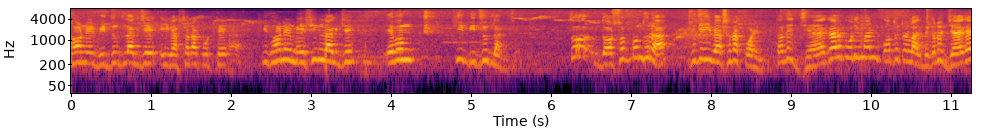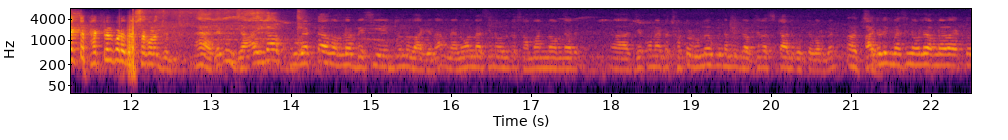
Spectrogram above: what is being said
ধরনের বিদ্যুৎ লাগছে, এই ব্যবসাটা করতে। কি ধরনের মেশিন লাগছে এবং কি বিদ্যুৎ লাগছে। তো দর্শক বন্ধুরা, যদি এই ব্যবসাটা করেন, তাদের জায়গার পরিমাণ কতটা লাগবে? কারণ জায়গা একটা ফ্যাক্টর করে ব্যবসা করার জন্য। হ্যাঁ দেখুন, জায়গা খুব একটা আপনার বেশি এর জন্য লাগে না। ম্যানুয়াল মেশিন হলে তো সামান্য আপনার যে কোনো একটা ছোট রুমেও কিন্তু আপনি ব্যবসাটা স্টার্ট করতে পারবেন। আচ্ছা। হাইড্রোলিক মেশিন হলে আপনারা একটু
